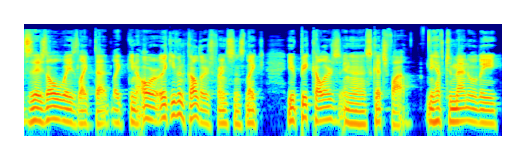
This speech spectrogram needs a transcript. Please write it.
So there's always like that like you know or like even colors for instance like you pick colors in a sketch file you have to manually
